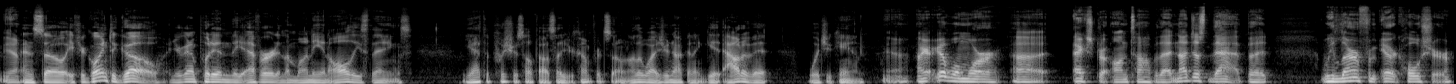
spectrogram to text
Yeah. And so, if you're going to go and you're going to put in the effort and the money and all these things, you have to push yourself outside your comfort zone. Otherwise, you're not going to get out of it what you can. Yeah, I got one more uh, extra on top of that. Not just that, but we learned from Eric Holscher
